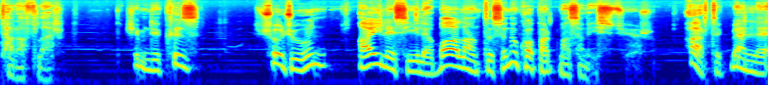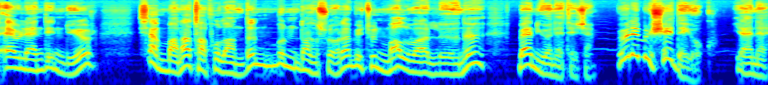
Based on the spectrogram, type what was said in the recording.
taraflar. Şimdi kız çocuğun ailesiyle bağlantısını kopartmasını istiyor. Artık benle evlendin diyor. Sen bana tapulandın. Bundan sonra bütün mal varlığını ben yöneteceğim. Böyle bir şey de yok. Yani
